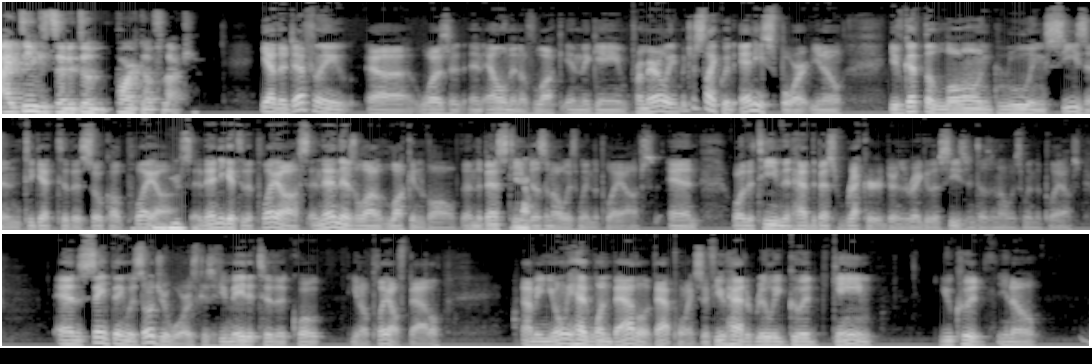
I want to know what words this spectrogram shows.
I think it's a little part of luck. Yeah, there definitely uh, was an element of luck in the game, primarily, but just like with any sport, you know you've got the long, grueling season to get to the so-called playoffs, mm-hmm. and then you get to the playoffs, and then there's a lot of luck involved, and the best team yeah. doesn't always win the playoffs, and or the team that had the best record during the regular season doesn't always win the playoffs. And the same thing with Xojo Wars, because if you made it to the quote, you know, playoff battle, I mean, you only had one battle at that point. So if you had a really good game, you could, you know,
